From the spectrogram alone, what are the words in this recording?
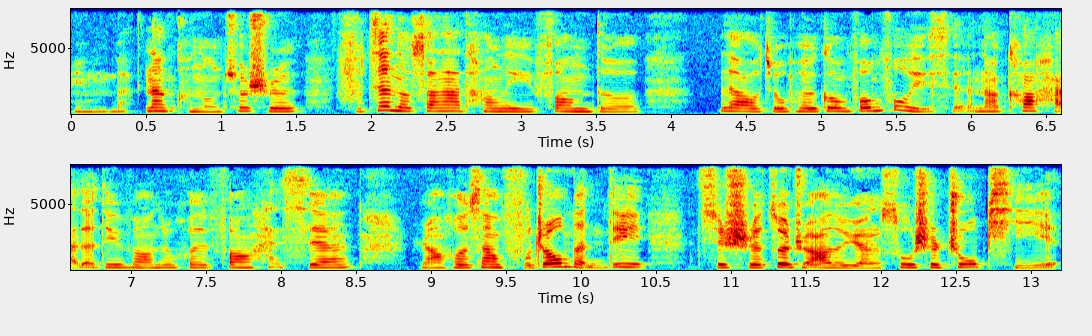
明白，那可能确实福建的酸辣汤里放的料就会更丰富一些。那靠海的地方就会放海鲜，然后像福州本地，其实最主要的元素是猪皮，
